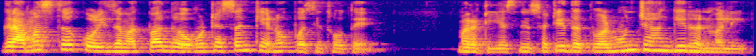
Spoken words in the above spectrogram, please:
ग्रामस्थ कोळी जमात बांधव मोठ्या संख्येनं उपस्थित होते. मराठी एस न्यूजसाठी दत्तवाडहून जहांगीर रनमली.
